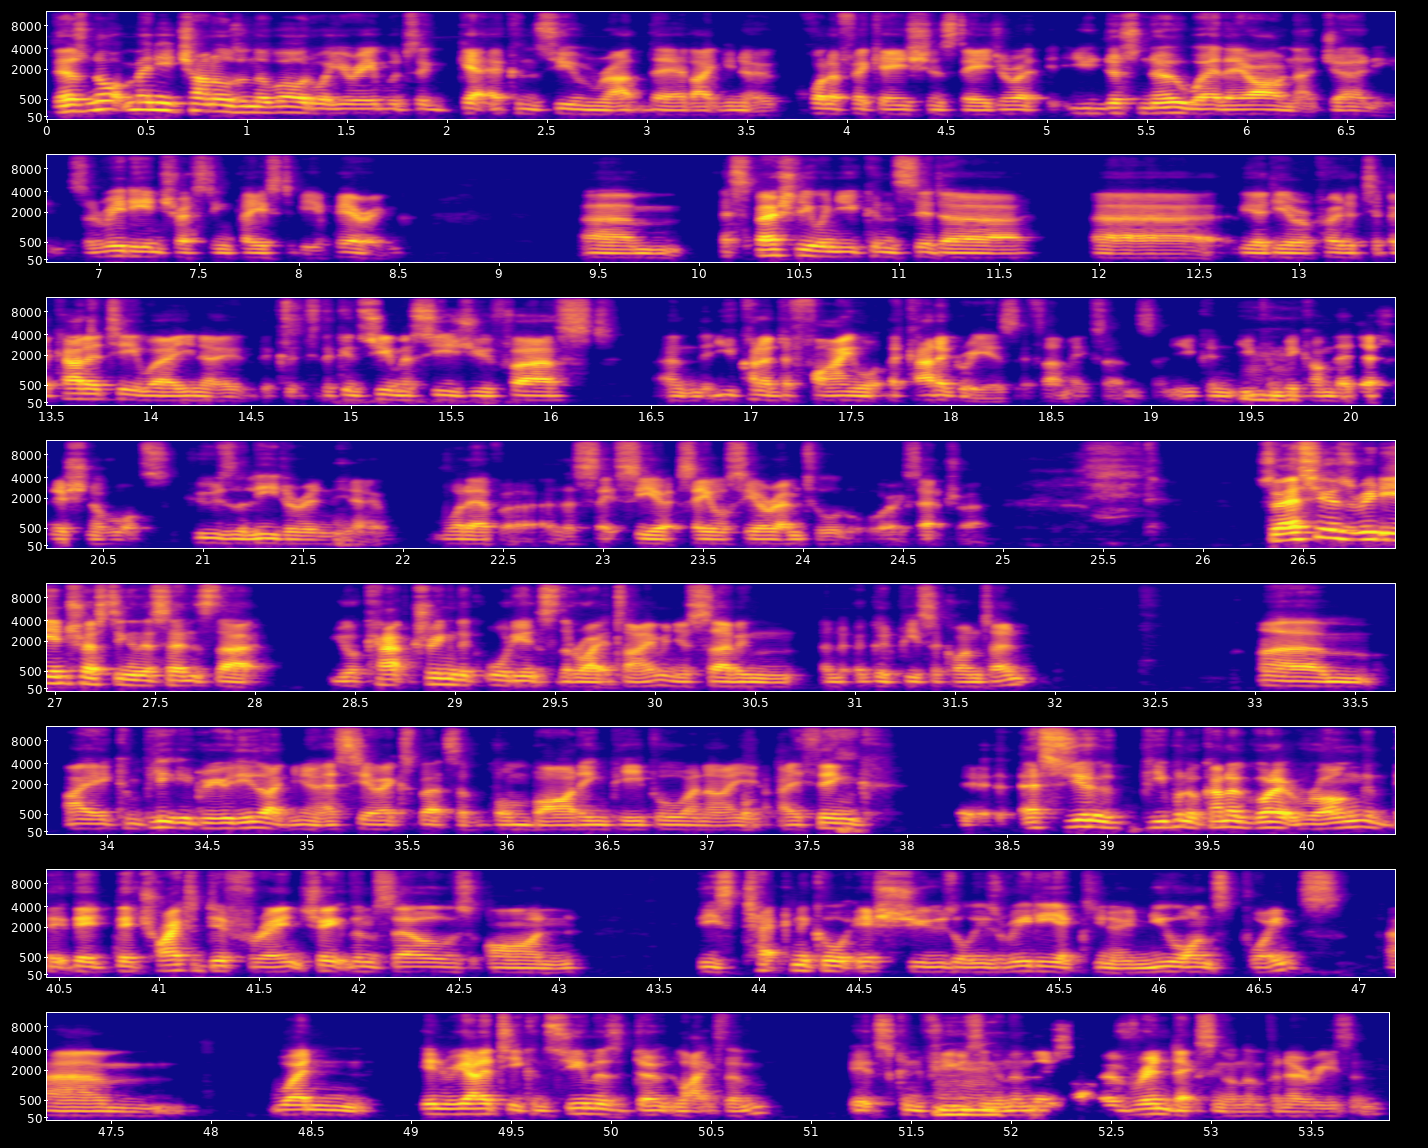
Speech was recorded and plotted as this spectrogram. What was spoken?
there's not many channels in the world where you're able to get a consumer at their like, you know, qualification stage, or you just know where they are on that journey. It's a really interesting place to be appearing, um, especially when you consider uh, the idea of prototypicality, where, you know, the, the, consumer sees you first and you kind of define what the category is, if that makes sense. And you can, you mm -hmm. can mm-hmm. become their definition of what's, who's the leader in, you know, whatever, let's say, say or CRM tool or etc. So SEO is really interesting in the sense that you're capturing the audience at the right time and you're serving a, a good piece of content. Um, I completely agree with you. Like, you know, SEO experts are bombarding people. And I, I think SEO people have kind of got it wrong. They, they, they try to differentiate themselves on these technical issues or these really, you know, nuanced points. Um, when in reality, consumers don't like them. It's confusing. Mm. And then they start over indexing on them for no reason.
